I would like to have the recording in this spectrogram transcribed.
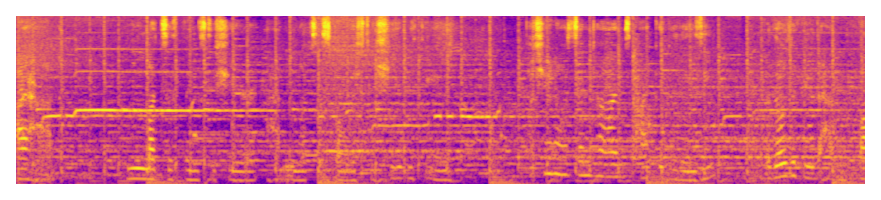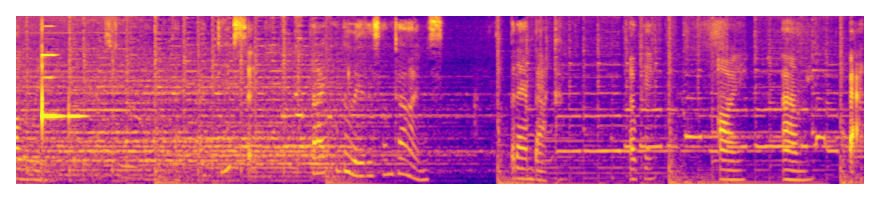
I had lots of things to share, I had lots of stories to share with you. But you know, sometimes I could be lazy. For those of you that have been following, say that I can be lazy sometimes. But I am back. Okay? I am back.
